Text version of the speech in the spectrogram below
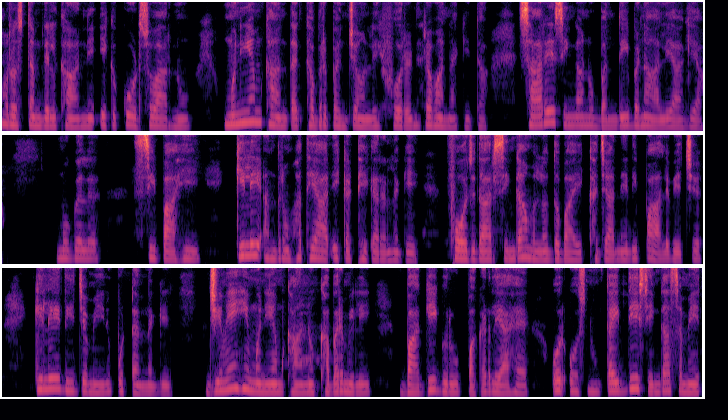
ਰੁਸਤਮ ਦਿਲ ਖਾਨ ਨੇ ਇੱਕ ਘੋੜਸਵਾਰ ਨੂੰ ਮੁਨੀਮ ਖਾਨ ਤੱਕ ਖਬਰ ਪਹੁੰਚਾਉਣ ਲਈ ਫੌਰਨ ਰਵਾਨਾ ਕੀਤਾ। ਸਾਰੇ ਸਿੰਘਾਂ ਨੂੰ ਬੰਦੀ ਬਣਾ ਲਿਆ ਗਿਆ। ਮੁਗਲ ਸਿਪਾਹੀ ਕਿਲੇ ਅੰਦਰੋਂ ਹਥਿਆਰ ਇਕੱਠੇ ਕਰਨ ਲੱਗੇ। ਫੌਜਦਾਰ ਸਿੰਘਾਂ ਵੱਲੋਂ ਦਬਾਏ ਖਜ਼ਾਨੇ ਦੀ ਭਾਲ ਵਿੱਚ ਕਿਲੇ ਦੀ ਜ਼ਮੀਨ ਪੁੱਟਣ ਲੱਗੇ। ਜਿਵੇਂ ਹੀ ਮੁਨੀਮ ਖਾਨ ਨੂੰ ਖਬਰ ਮਿਲੀ, ਬਾਗੀ ਗੁਰੂ ਪਕੜ ਲਿਆ ਹੈ ਔਰ ਉਸ ਨੂੰ ਕੈਦੀ ਸਿੰਘਾਂ ਸਮੇਤ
